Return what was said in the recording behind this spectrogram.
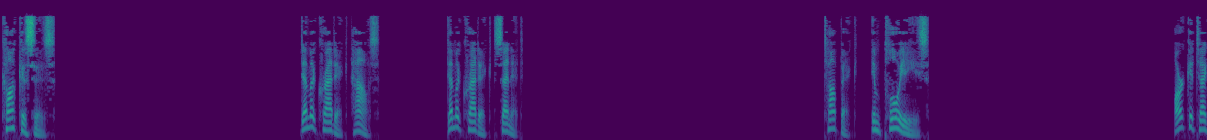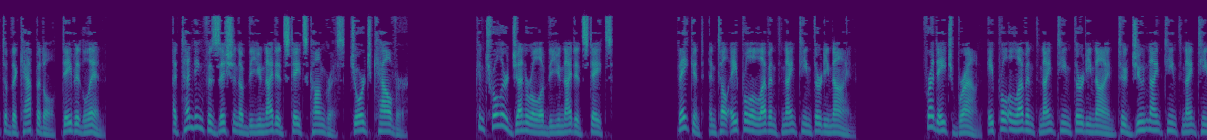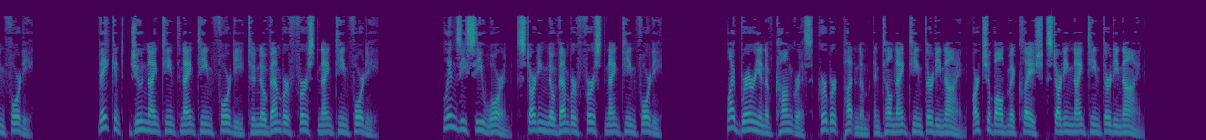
Caucuses. Democratic House. Democratic Senate. Topic Employees Architect of the Capitol, David Lynn. Attending Physician of the United States Congress, George Calver. Comptroller General of the United States. Vacant, until April 11, 1939 Fred H. Brown, April 11, 1939 to June 19, 1940 Vacant, June 19, 1940 to November 1, 1940 Lindsay C. Warren, starting November 1, 1940 Librarian of Congress, Herbert Putnam until 1939, Archibald MacLeish starting 1939.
